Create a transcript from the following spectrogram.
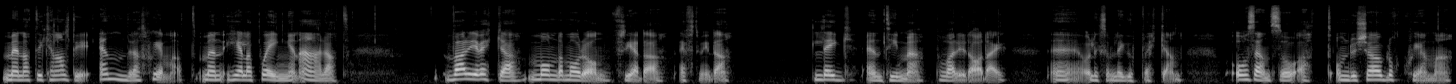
men att det kan alltid ändras schemat. Men hela poängen är att varje vecka, måndag morgon, fredag eftermiddag. Lägg en timme på varje dag där eh, och liksom lägg upp veckan. Och sen så att om du kör blockschema,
